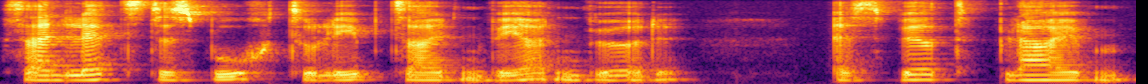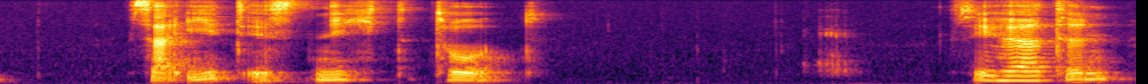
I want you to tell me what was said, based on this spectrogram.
sein letztes Buch zu Lebzeiten werden würde? Es wird bleiben. Said ist nicht tot. Sie hörten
